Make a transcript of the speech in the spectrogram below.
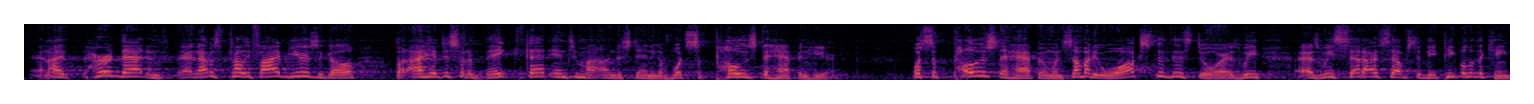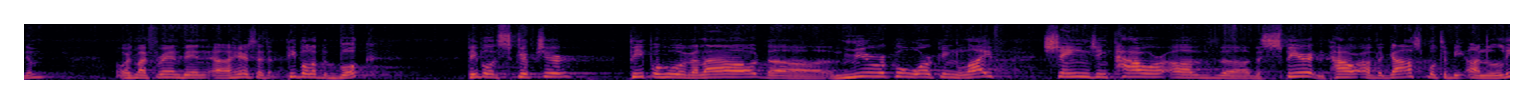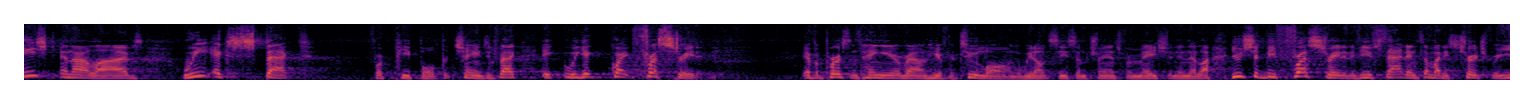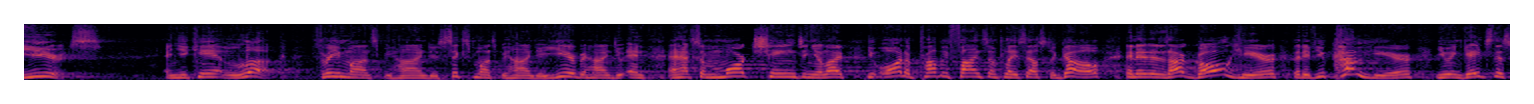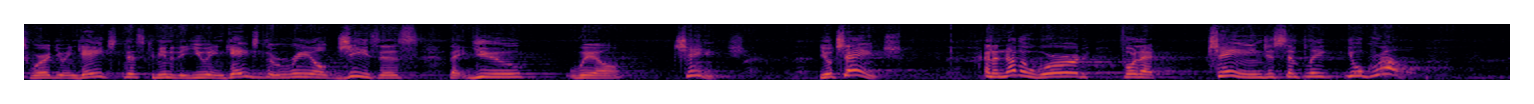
And I heard that, and, and that was probably five years ago, but I have just sort of baked that into my understanding of what's supposed to happen here. What's supposed to happen when somebody walks through this door as we, as we set ourselves to be people of the kingdom, or as my friend Ben uh, Harris says, people of the book, people of scripture, people who have allowed the miracle working life changing power of the, the Spirit and power of the gospel to be unleashed in our lives, we expect for people to change. In fact, it, we get quite frustrated if a person's hanging around here for too long and we don't see some transformation in their life. You should be frustrated if you've sat in somebody's church for years and you can't look three months behind you, six months behind you, a year behind you, and, and have some marked change in your life, you ought to probably find someplace else to go. And it is our goal here that if you come here, you engage this word, you engage this community, you engage the real Jesus, that you will change. You'll change. And another word for that change is simply you'll grow.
